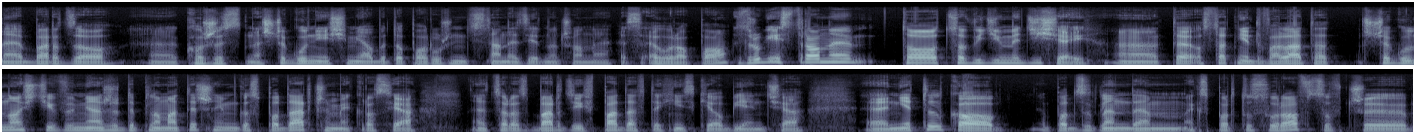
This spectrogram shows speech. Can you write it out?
e, bardzo korzystne, szczególnie jeśli miałby to poróżnić Stany Zjednoczone z Europą. Z drugiej strony to, co widzimy dzisiaj, e, te ostatnie dwa lata, w szczególności w wymiarze dyplomatycznym i gospodarczym, jak Rosja e, coraz bardziej wpada w te chińskie objęcia, e, nie tylko pod względem eksportu surowców czy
